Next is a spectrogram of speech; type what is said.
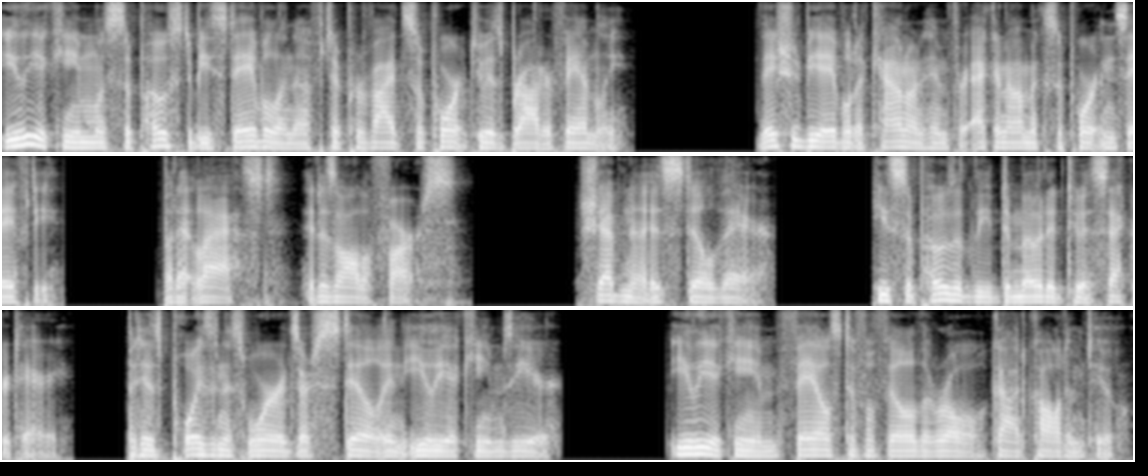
Eliakim was supposed to be stable enough to provide support to his broader family. They should be able to count on him for economic support and safety. But at last, it is all a farce. Shebna is still there. He's supposedly demoted to a secretary, but his poisonous words are still in Eliakim's ear. Eliakim fails to fulfill the role God called him to.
